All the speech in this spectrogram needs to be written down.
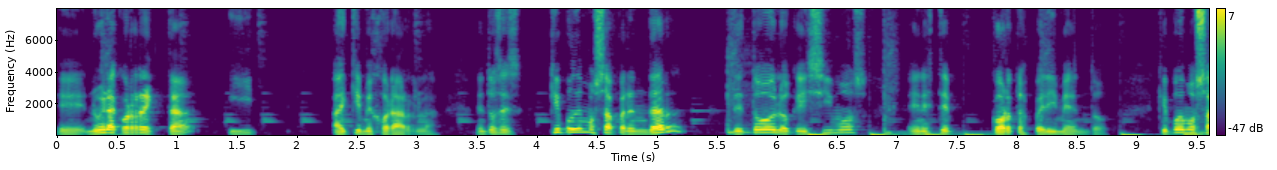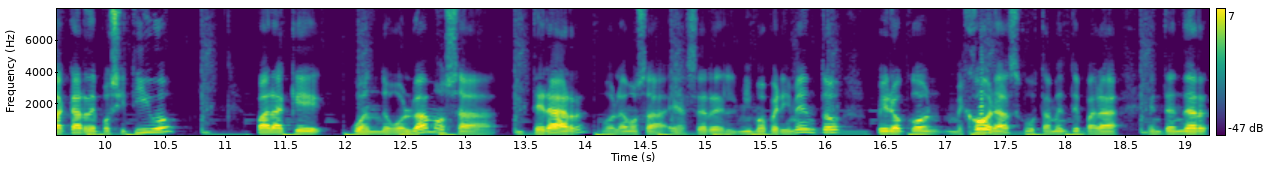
eh, no era correcta y hay que mejorarla. Entonces, ¿qué podemos aprender de todo lo que hicimos en este corto experimento? ¿Qué podemos sacar de positivo para que cuando volvamos a iterar, volvamos a hacer el mismo experimento, pero con mejoras, justamente para entender,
